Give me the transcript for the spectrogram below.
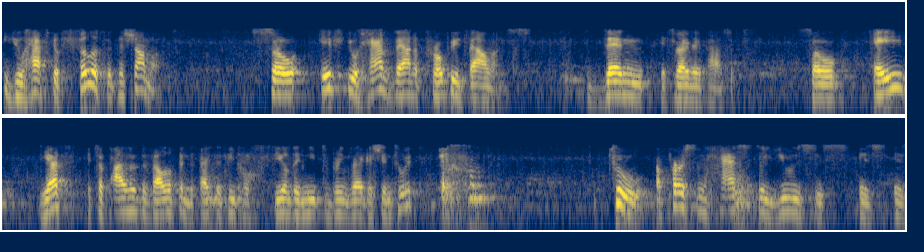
You have to fill it with the Shama. So if you have that appropriate balance, then it's very, very positive. So A, Yes, it's a positive development, the fact that people feel the need to bring Regesh into it. Two, a person has to use his, his, his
